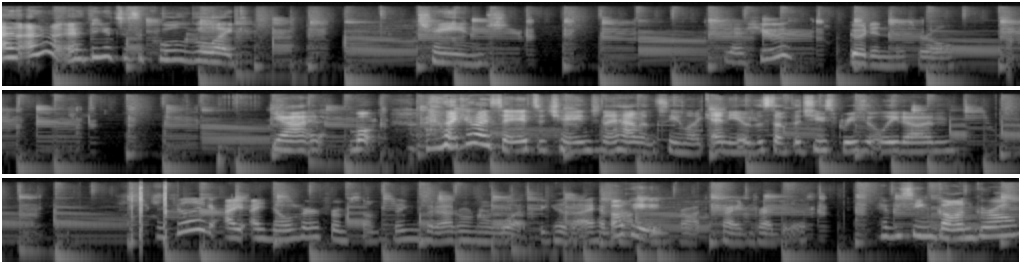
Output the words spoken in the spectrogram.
and I don't know. I think it's just a cool little like change. Yeah, she was good in this role. Yeah, well, I like how I say it's a change, and I haven't seen like any of the stuff that she's recently done. I feel like I, I know her from something, but I don't know what because I have not Okay. seen Pro- Pride and Prejudice. Have you seen Gone Girl?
